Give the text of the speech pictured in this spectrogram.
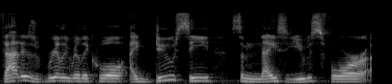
That is really really cool. I do see some nice use for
